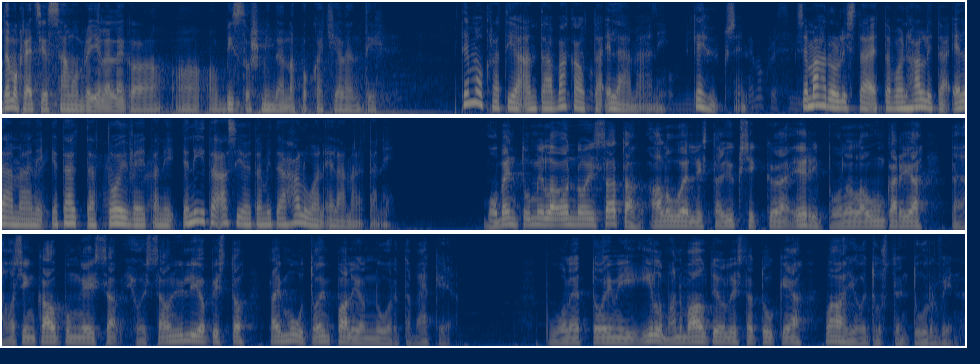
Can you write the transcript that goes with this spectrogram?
Demokrácia számomra jelenleg a, a, a biztos mindennapokat jelenti. Demokratia antaa vakautta elämääni, kehyksen. Se mahdollistaa, että voin hallita elämääni ja täyttää toiveitani ja niitä asioita, mitä haluan elämältäni. Momentumilla on noin sata alueellista yksikköä eri puolella Unkaria, pääosin kaupungeissa, joissa on yliopisto tai muutoin paljon nuorta väkeä. puolet toimii ilman valtiollista tukea lahjoitusten turvin.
